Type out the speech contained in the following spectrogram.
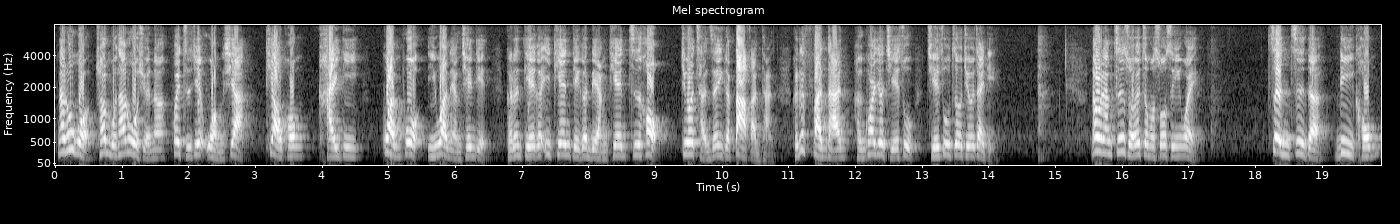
那如果川普他落选呢，会直接往下跳空开低。灌破一万两千点，可能跌个一天，跌个两天之后，就会产生一个大反弹。可是反弹很快就结束，结束之后就会再跌。那我想之所以这么说，是因为政治的利空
